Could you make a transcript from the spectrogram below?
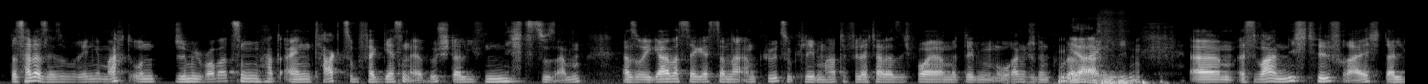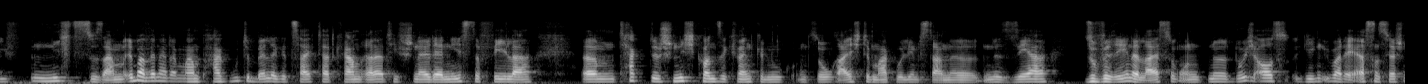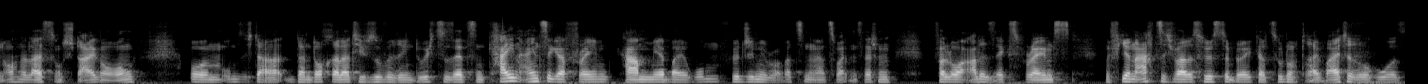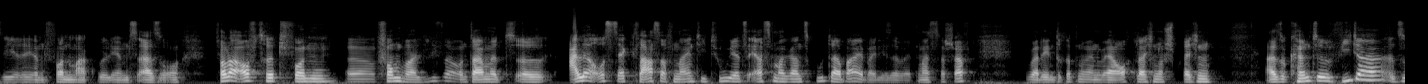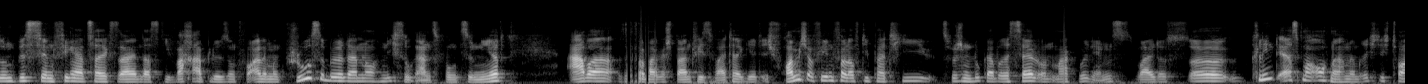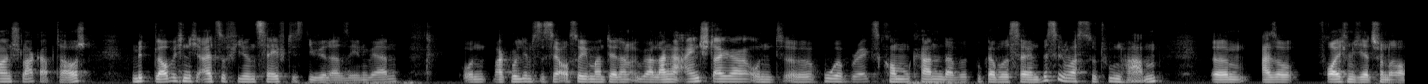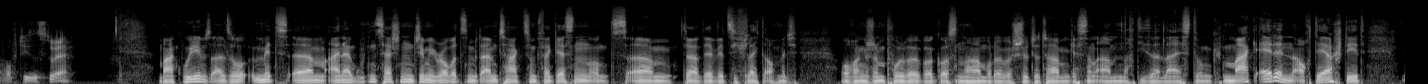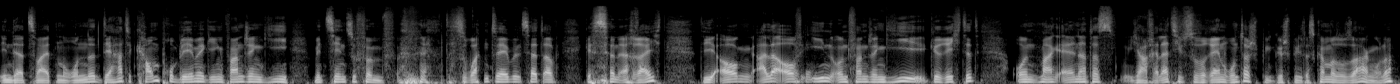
Das hat er sehr souverän gemacht und Jimmy Robertson hat einen Tag zum Vergessen erwischt. Da lief nichts zusammen. Also egal, was der gestern am Kühl zu kleben hatte, vielleicht hat er sich vorher mit dem orangenen Puder ja. eingerieben. Ähm, es war nicht hilfreich, da lief nichts zusammen. Immer wenn er dann mal ein paar gute Bälle gezeigt hat, kam relativ schnell der nächste Fehler. Ähm, taktisch nicht konsequent genug und so reichte Mark Williams da eine, eine sehr souveräne Leistung und eine durchaus gegenüber der ersten Session auch eine Leistungssteigerung um, um sich da dann doch relativ souverän durchzusetzen. Kein einziger Frame kam mehr bei rum für Jimmy Robertson in der zweiten Session, verlor alle sechs Frames. Eine 84 war das höchste Break, dazu noch drei weitere hohe Serien von Mark Williams. Also toller Auftritt von, äh, vom Waliser und damit äh, alle aus der Class of 92 jetzt erstmal ganz gut dabei bei dieser Weltmeisterschaft. Über den dritten werden wir ja auch gleich noch sprechen. Also könnte wieder so ein bisschen Fingerzeig sein, dass die Wachablösung vor allem im Crucible dann noch nicht so ganz funktioniert. Aber sind wir mal gespannt, wie es weitergeht. Ich freue mich auf jeden Fall auf die Partie zwischen Luca Bressel und Mark Williams, weil das äh, klingt erstmal auch nach einem richtig tollen Schlagabtausch mit, glaube ich, nicht allzu vielen Safeties, die wir da sehen werden. Und Mark Williams ist ja auch so jemand, der dann über lange Einsteiger und äh, hohe Breaks kommen kann. Da wird Luca Bressel ein bisschen was zu tun haben. Ähm, also freue ich mich jetzt schon darauf auf dieses Duell. Mark Williams also mit ähm, einer guten Session, Jimmy Robertson mit einem Tag zum Vergessen und ähm, ja, der wird sich vielleicht auch mit orangenem Pulver übergossen haben oder überschüttet haben gestern Abend nach dieser Leistung. Mark Allen, auch der steht in der zweiten Runde. Der hatte kaum Probleme gegen Fan Zhengyi mit 10 zu 5. Das One-Table-Setup gestern erreicht. Die Augen alle auf ihn und Fan Zhengyi gerichtet. Und Mark Allen hat das ja relativ souverän runtergespielt. Das können wir so sagen, oder?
